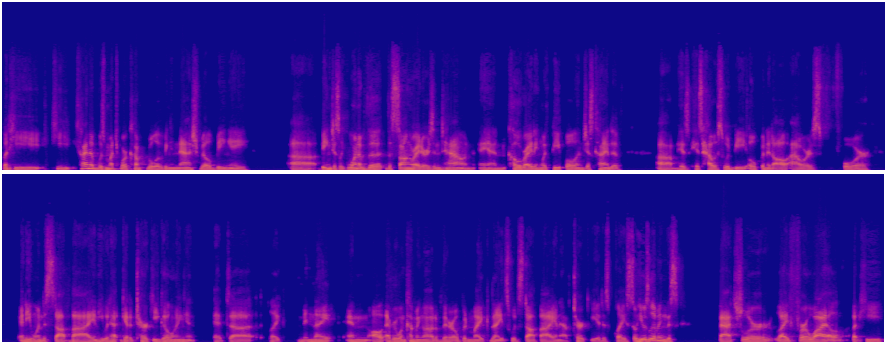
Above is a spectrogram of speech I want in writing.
but he he kind of was much more comfortable living in Nashville, being a uh, being just like one of the the songwriters in town and co-writing with people, and just kind of um, his his house would be open at all hours for anyone to stop by, and he would ha- get a turkey going at at uh, like midnight and all everyone coming out of their open mic nights would stop by and have turkey at his place. So he was living this bachelor life for a while but he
